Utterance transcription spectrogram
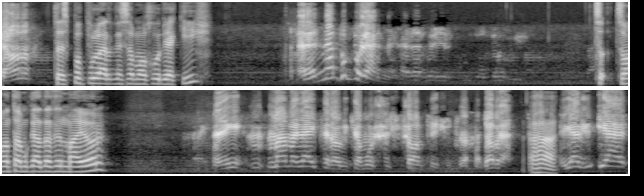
Co? To jest popularny samochód jakiś? E, no popularny. Co, co on tam gada, ten major? E, mamy lejce robić, to muszę sprzątać i trochę. Dobra. Aha. Jak, jak,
